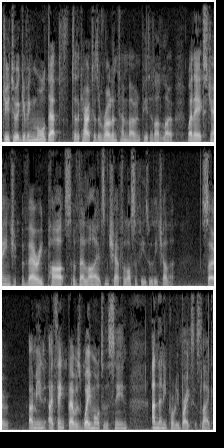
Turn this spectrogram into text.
due to it giving more depth to the characters of Roland Tembo and Peter Ludlow, where they exchange varied parts of their lives and share philosophies with each other. So, I mean, I think there was way more to the scene, and then he probably breaks its leg,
